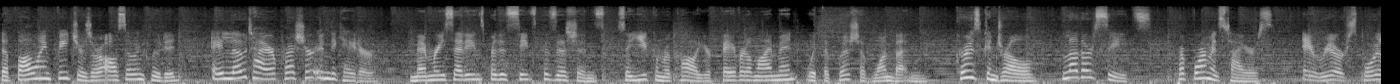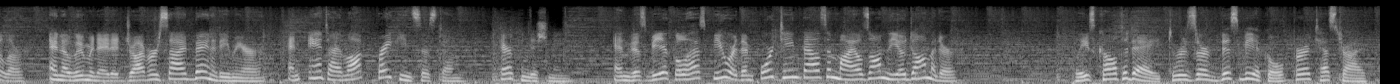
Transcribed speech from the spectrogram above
The following features are also included a low tire pressure indicator, memory settings for the seat's positions so you can recall your favorite alignment with the push of one button, cruise control, leather seats, performance tires, a rear spoiler, an illuminated driver's side vanity mirror, an anti-lock braking system, air conditioning, and this vehicle has fewer than 14,000 miles on the odometer. Please call today to reserve this vehicle for a test drive.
